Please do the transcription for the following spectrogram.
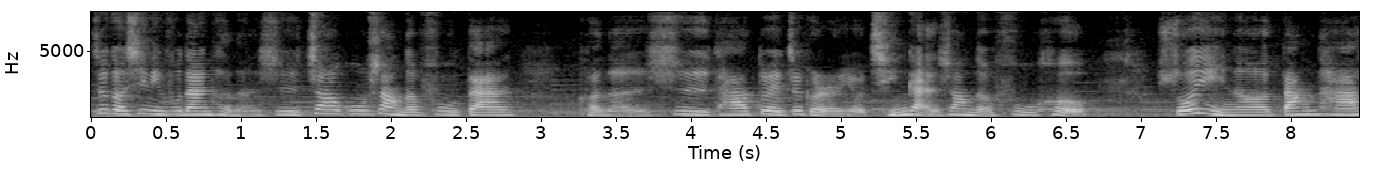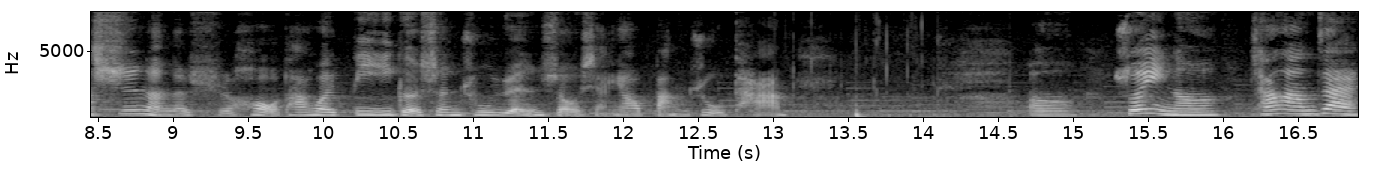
这个心理负担可能是照顾上的负担，可能是他对这个人有情感上的负荷。所以呢，当他失能的时候，他会第一个伸出援手，想要帮助他。嗯。所以呢，常常在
